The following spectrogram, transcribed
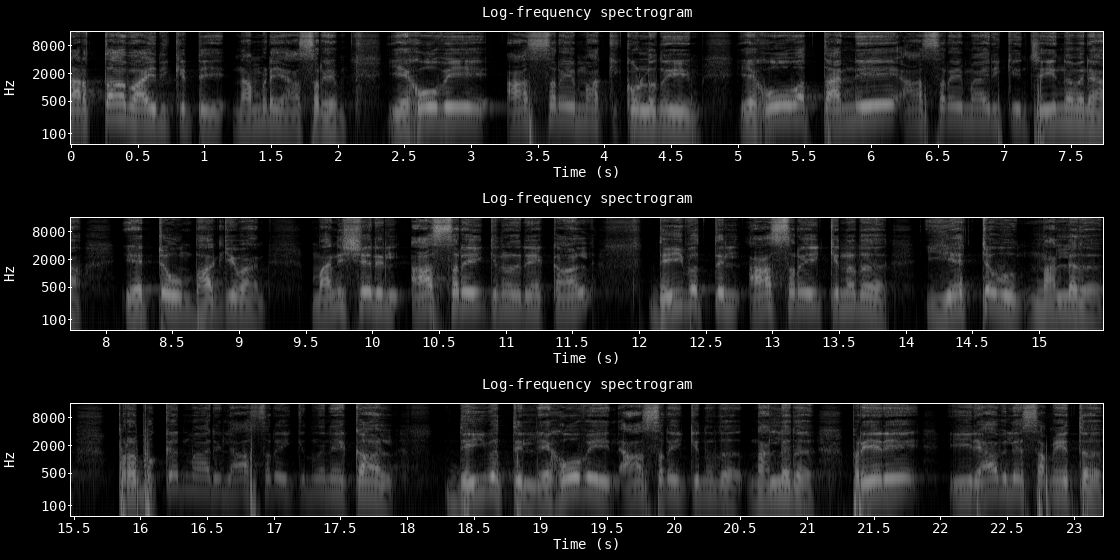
കർത്താവായിരിക്കട്ടെ നമ്മുടെ ആശ്രയം. യഹോവയെ ആശ്രയമാക്കിക്കൊള്ളുകയും യഹോവ തന്നെ ആശ്രയമായിരിക്കുകയും ചെയ്യുന്നവനാ ഏറ്റവും ഭാഗ്യവാൻ. മനുഷ്യരിൽ ആശ്രയിക്കുന്നതിനേക്കാൾ ദൈവത്തിൽ ആശ്രയിക്കുന്നത് ഏറ്റവും നല്ലത്. പ്രഭുക്കന്മാരിൽ ആശ്രയിക്കുന്നതിനേക്കാൾ ദൈവത്തിൽ യഹോവയിൽ ആശ്രയിക്കുന്നത് നല്ലത്. പ്രിയരെ ഈ രാവിലെ സമയത്ത്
